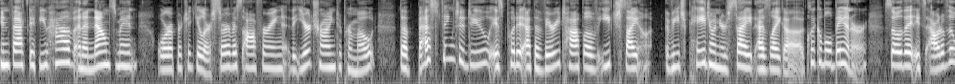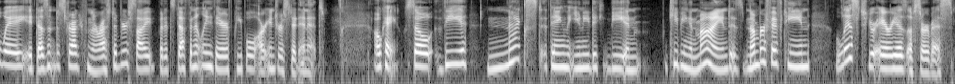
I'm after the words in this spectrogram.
In fact, if you have an announcement or a particular service offering that you're trying to promote, the best thing to do is put it at the very top of each site of each page on your site as like a clickable banner so that it's out of the way, it doesn't distract from the rest of your site, but it's definitely there if people are interested in it. Okay, so the next thing that you need to be in keeping in mind is number 15, list your areas of service.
